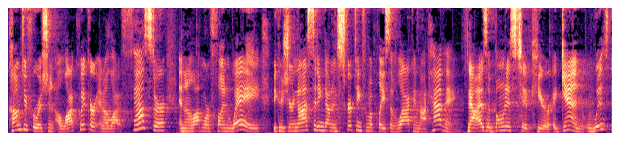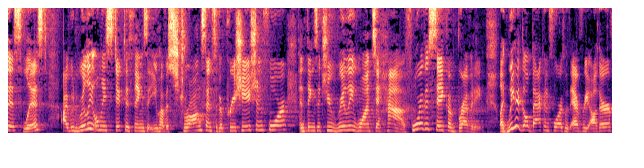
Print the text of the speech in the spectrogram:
come to fruition a lot quicker and a lot faster and in a lot more fun way because you're not sitting down and scripting from a place of lack and not having. Now, as a bonus tip here, again, with this list, I would really only stick to things that you have a strong sense of appreciation for and things that you really want to have for the sake of brevity. Like we could go back and forth with every other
